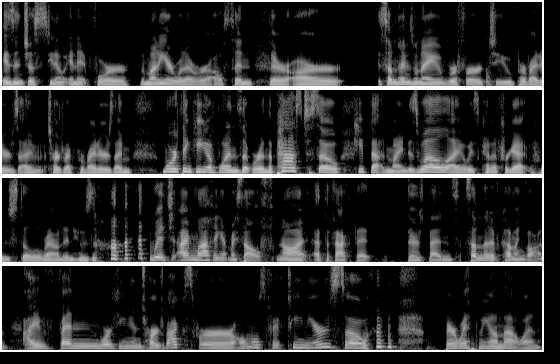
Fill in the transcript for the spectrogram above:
isn't just, you know, in it for the money or whatever else. And there are sometimes when I refer to providers, I'm chargeback providers, I'm more thinking of ones that were in the past. So keep that in mind as well. I always kind of forget who's still around and who's not, which I'm laughing at myself, not at the fact that there's been some that have come and gone. I've been working in chargebacks for almost 15 years, so bear with me on that one.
